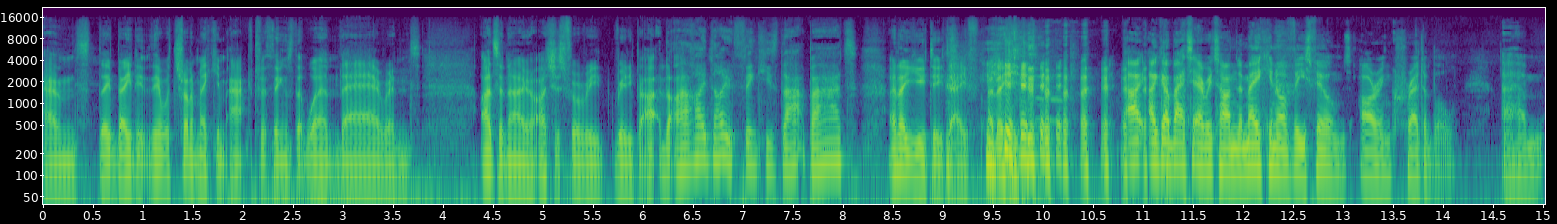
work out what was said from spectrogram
and they made it. They were trying to make him act for things that weren't there, and I don't know. I just feel really, really bad. I, I don't think he's that bad. I know you do, Dave. I know you, I, I go back to every time the making of these films are incredible. Um,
